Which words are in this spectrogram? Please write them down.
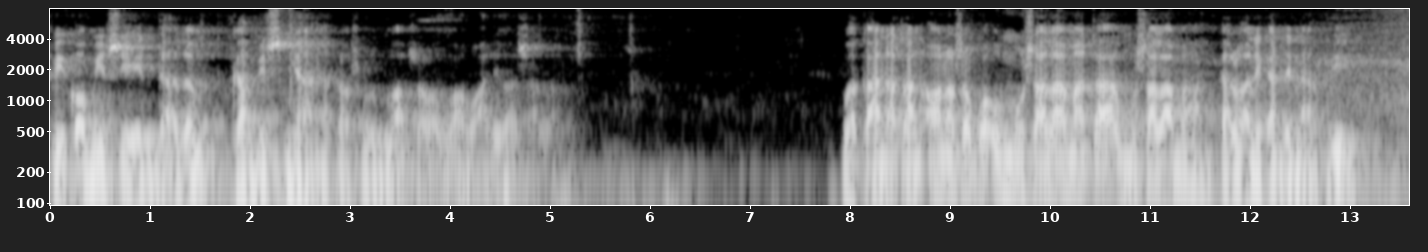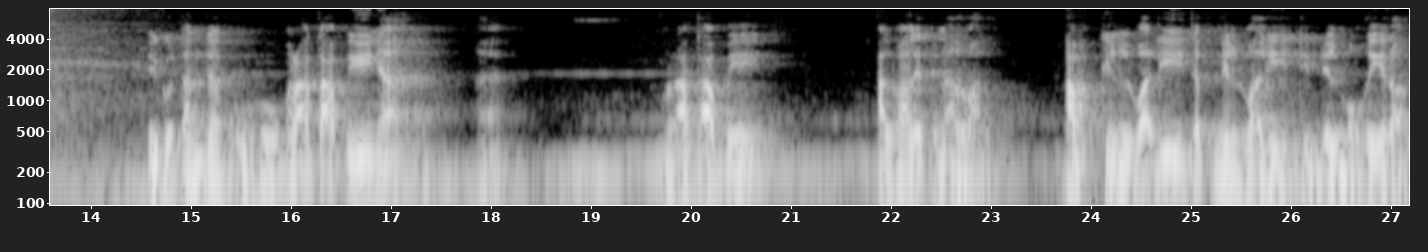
fi komisi dalam gamisnya Rasulullah sallallahu alaihi wasallam. Wa kana tan ana sapa Ummu Salamah ta Ummu Salamah garwane Kanjeng Nabi. Iku tandabuhu meratapinya. Meratapi Al-Walid bin Al-Walid Abkil Walid bin Walid bin Mughirah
